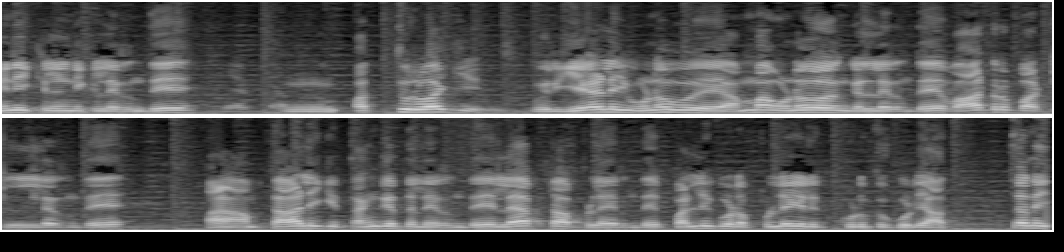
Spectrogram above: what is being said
மினி கிளினிக்ல இருந்து பத்து ரூபாய்க்கு ஒரு ஏழை உணவு அம்மா உணவகங்கள்ல இருந்து வாட்டர் பாட்டில்ல இருந்து தாலிக்கு தங்கத்துல இருந்து லேப்டாப்ல இருந்து பள்ளிக்கூட பிள்ளைகளுக்கு கொடுக்கக்கூடிய அத்தனை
